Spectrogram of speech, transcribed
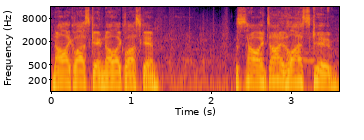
Not like last game, not like last game. This is how I died last game.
